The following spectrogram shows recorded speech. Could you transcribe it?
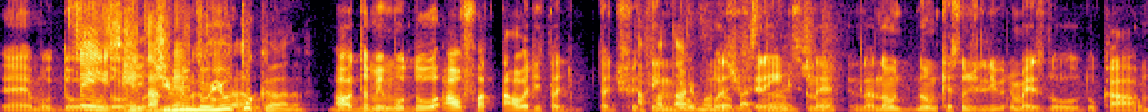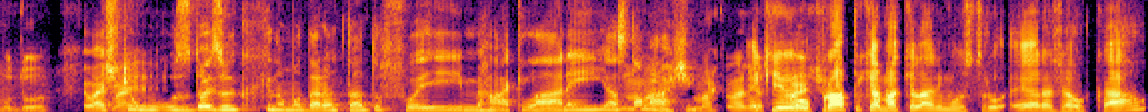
É, mudou. Sim, mudou. sim, tá Diminuiu o menos tucano. Ó, também mudou a AlphaTauri, tá, tá dif- tem AlphaTauri algumas mudou diferenças, né? Não, não questão de livre, mas do, do carro mudou. Eu acho que Mas- o- os dois únicos que não mudaram tanto foi McLaren e Aston Ma- Martin. McLaren É Aston que o Martin. próprio que a McLaren mostrou era já o carro.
